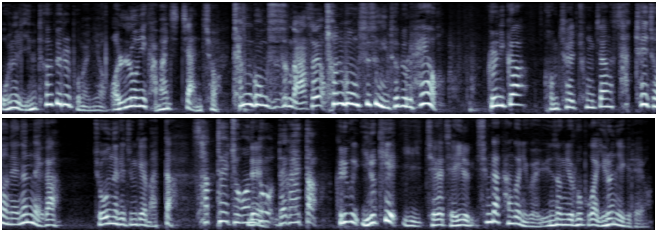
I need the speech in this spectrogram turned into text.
오늘 인터뷰를 보면요. 언론이 가만히 있지 않죠. 천공 스승 나왔어요. 천공 스승 인터뷰를 해요. 그러니까 검찰총장 사퇴 전에는 내가 조언을 해준 게 맞다. 사퇴 조언도 내가 했다. 그리고 이렇게 이 제가 제일 심각한 건 이거예요. 윤석열 후보가 이런 얘기를 해요.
